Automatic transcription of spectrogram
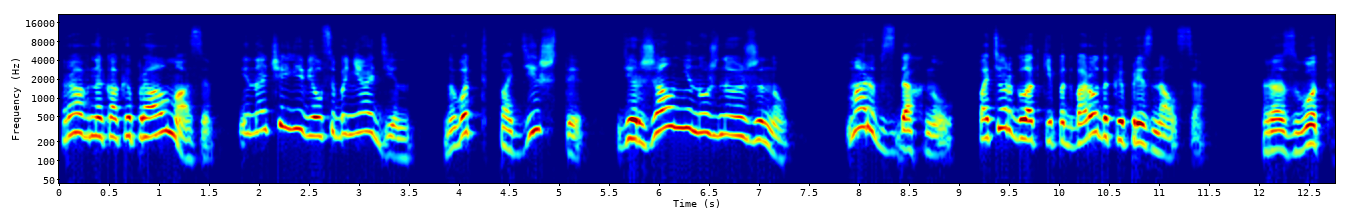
равно как и про алмазы, иначе явился бы не один. Но вот поди ж ты, держал ненужную жену. Мар вздохнул, потер гладкий подбородок и признался – Развод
